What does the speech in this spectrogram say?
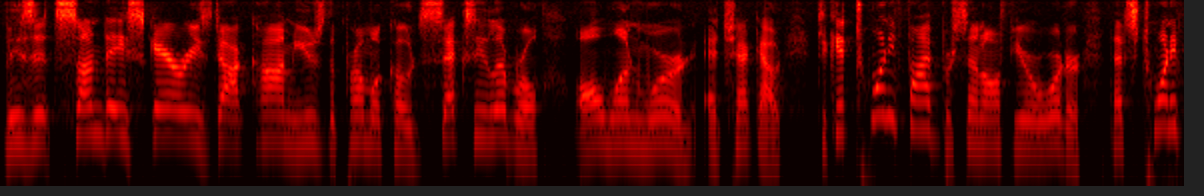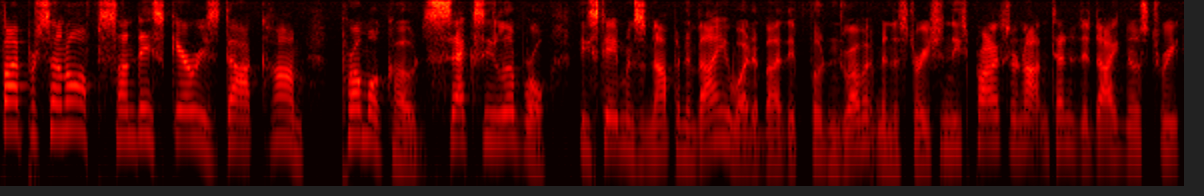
Visit sundayscaries.com. Use the promo code SEXYLIBERAL, all one word, at checkout to get 25% off your order. That's 25% off sundayscaries.com. Promo code SEXYLIBERAL. These statements have not been evaluated by the Food and Drug Administration. These products are not intended to diagnose, treat,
